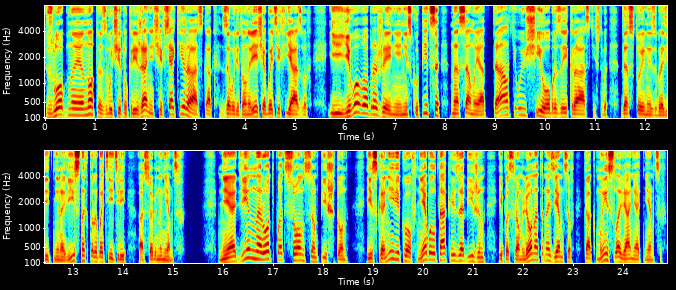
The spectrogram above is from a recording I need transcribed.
Злобная нота звучит у Крижанича всякий раз, как заводит он речь об этих язвах, и его воображение не скупится на самые отталкивающие образы и краски, чтобы достойно изобразить ненавистных поработителей, особенно немцев. «Ни один народ под солнцем», — пишет он, — «из кони веков не был так изобижен и посрамлен от иноземцев, как мы, славяне, от немцев».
